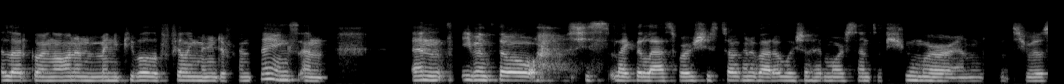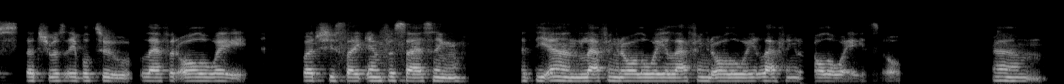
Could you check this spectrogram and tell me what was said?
a lot going on, and many people are feeling many different things. And and even though she's like the last verse, she's talking about, I wish I had more sense of humor, and she was that she was able to laugh it all away. But she's like emphasizing at the end, laughing it all away, laughing it all away, laughing it all away. So. Um,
